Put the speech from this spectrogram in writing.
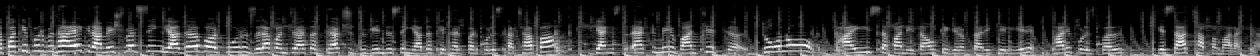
सपा के पूर्व विधायक रामेश्वर सिंह यादव और पूर्व जिला पंचायत अध्यक्ष जुगेंद्र सिंह यादव के घर पर पुलिस का छापा। गैंगस्टर एक्ट में वांछित दोनों भाई सपा नेताओं की गिरफ्तारी के लिए भारी पुलिस बल के साथ छापा मारा गया।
